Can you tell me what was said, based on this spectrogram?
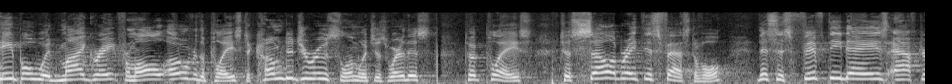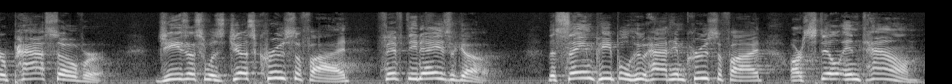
people would migrate from all over the place to come to Jerusalem, which is where this took place, to celebrate this festival. This is 50 days after Passover. Jesus was just crucified 50 days ago. The same people who had him crucified are still in town.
